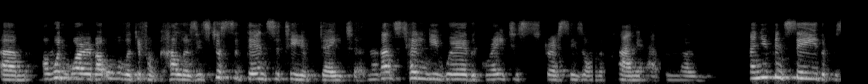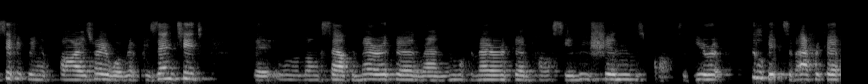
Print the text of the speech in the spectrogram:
Um, I wouldn't worry about all the different colors. It's just the density of data. Now that's telling you where the greatest stress is on the planet at the moment. And you can see the Pacific Ring of Fire is very well represented. All along South America and around North America and past the Aleutians, parts of Europe, little bits of Africa,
